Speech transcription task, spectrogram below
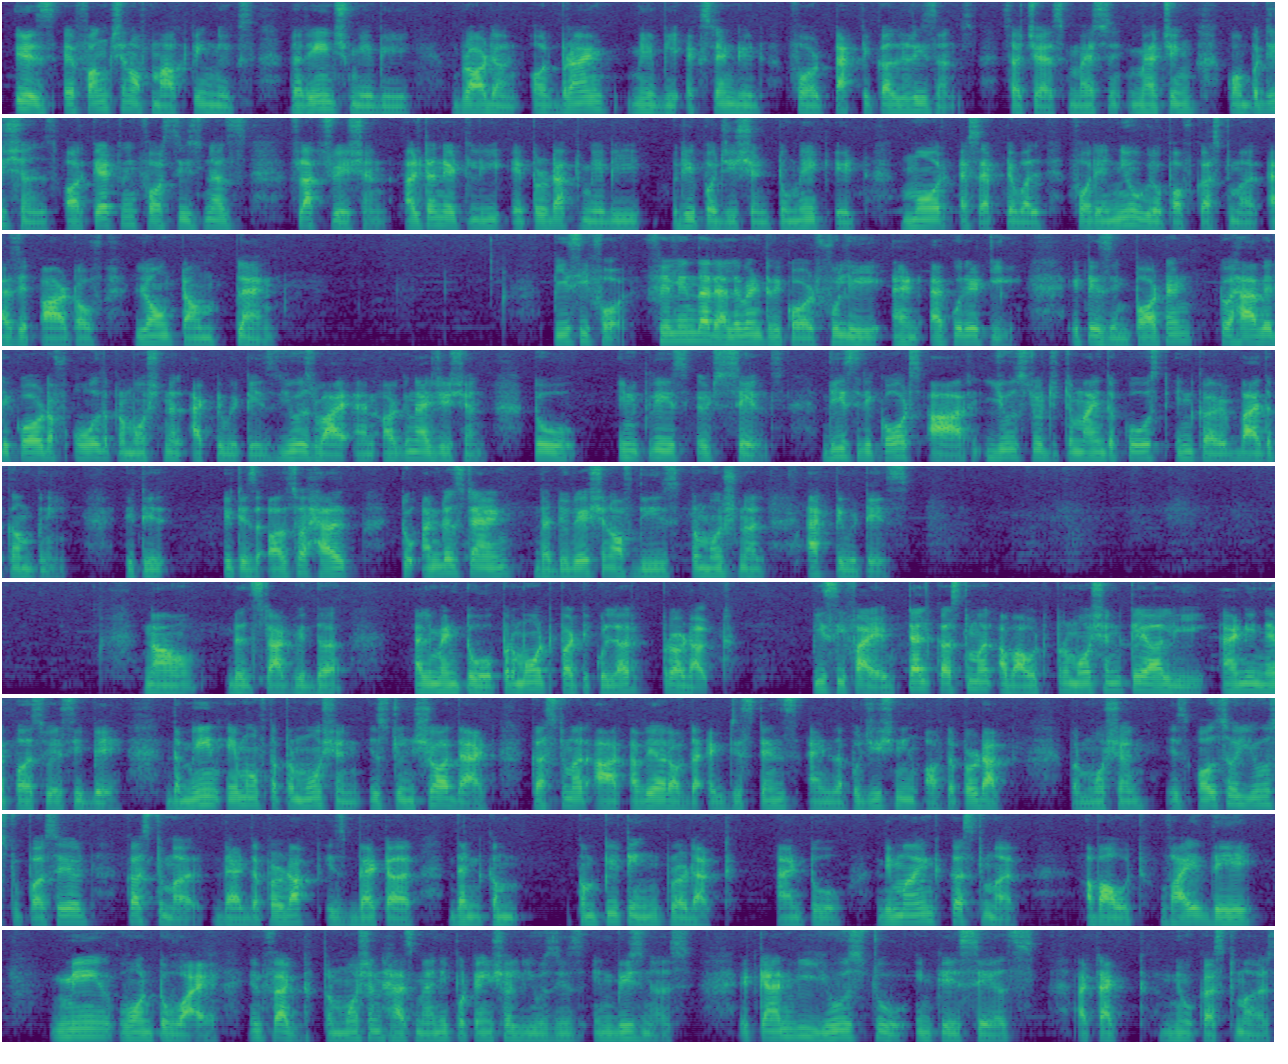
is a function of marketing mix. The range may be broadened or brand may be extended for tactical reasons such as matching competitions or catering for seasonal fluctuation. Alternatively, a product may be repositioned to make it more acceptable for a new group of customers as a part of long-term plan. PC4 Fill in the relevant record fully and accurately. It is important to have a record of all the promotional activities used by an organization to increase its sales. These records are used to determine the cost incurred by the company. It is, it is also help to understand the duration of these promotional activities. Now we'll start with the element to promote particular product. PC5 Tell customer about promotion clearly and in a persuasive way. The main aim of the promotion is to ensure that customers are aware of the existence and the positioning of the product. Promotion is also used to persuade customer that the product is better than com competing product and to remind customer about why they may want to buy. In fact, promotion has many potential uses in business. It can be used to increase sales, attract new customers,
